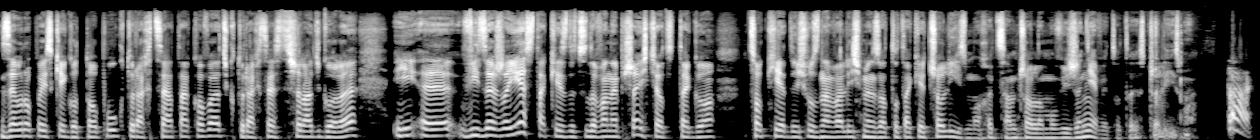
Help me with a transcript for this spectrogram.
z europejskiego topu, która chce atakować, która chce strzelać gole i e, widzę, że jest takie zdecydowane przejście od tego, co kiedyś uznawaliśmy za to takie czolizmo, choć sam Czolo mówi, że nie wie, co to jest czolizmo. Tak,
